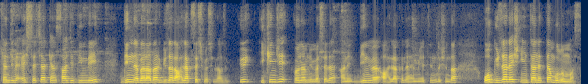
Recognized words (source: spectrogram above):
kendine eş seçerken sadece din değil, dinle beraber güzel ahlak seçmesi lazım. İkinci önemli mesele hani din ve ahlakın ehemmiyetinin dışında o güzel eş internetten bulunmaz.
